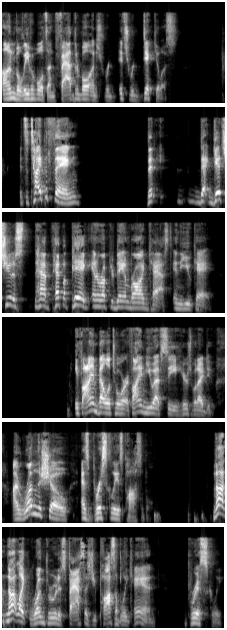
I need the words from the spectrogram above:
unbelievable. It's unfathomable and it's it's ridiculous. It's a type of thing that that gets you to have Peppa Pig interrupt your damn broadcast in the UK. If I am Bellator, if I am UFC, here's what I do. I run the show as briskly as possible. Not not like run through it as fast as you possibly can, briskly.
